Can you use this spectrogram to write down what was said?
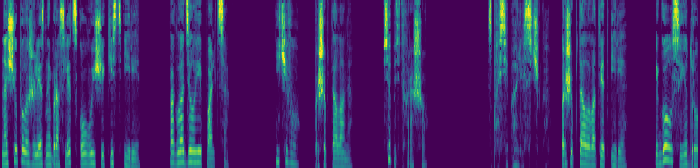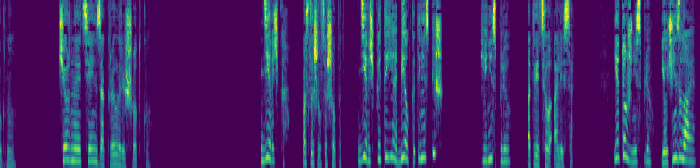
нащупала железный браслет, сковывающий кисть Ирии. Погладила ей пальцы. «Ничего», — прошептала она, — «все будет хорошо». «Спасибо, Алисочка», — прошептала в ответ Ирия, и голос ее дрогнул. Черная тень закрыла решетку. «Девочка!» — послышался шепот. «Девочка, это я, Белка, ты не спишь?» «Я не сплю», — ответила Алиса. «Я тоже не сплю. Я очень злая.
